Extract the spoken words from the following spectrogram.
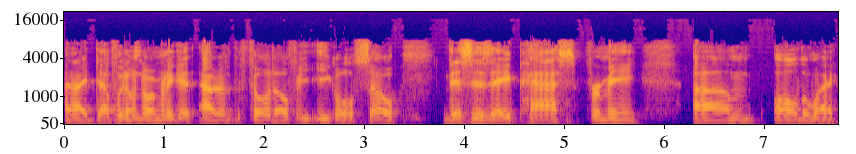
and I definitely don't know what I'm going to get out of the Philadelphia Eagles. So this is a pass for me um, all the way.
